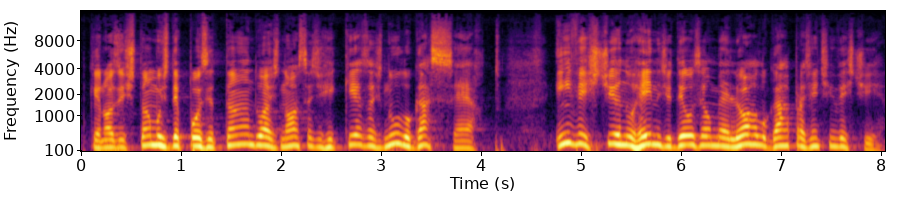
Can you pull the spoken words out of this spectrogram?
porque nós estamos depositando as nossas riquezas no lugar certo. Investir no reino de Deus é o melhor lugar para a gente investir.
